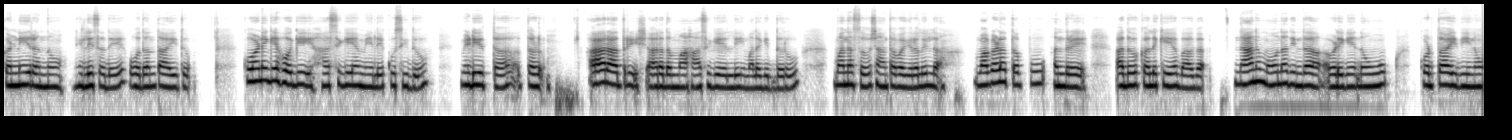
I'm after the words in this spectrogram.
ಕಣ್ಣೀರನ್ನು ನಿಲ್ಲಿಸದೆ ಹೋದಂತಾಯಿತು. ಕೋಣೆಗೆ ಹೋಗಿ ಹಾಸಿಗೆಯ ಮೇಲೆ ಕುಸಿದು ಮಿಡಿಯುತ್ತಾ ಅತ್ತಳು. ಆ ರಾತ್ರಿ ಶಾರದಮ್ಮ ಹಾಸಿಗೆಯಲ್ಲಿ ಮಲಗಿದ್ದರೂ ಮನಸ್ಸು ಶಾಂತವಾಗಿರಲಿಲ್ಲ. ಮಗಳ ತಪ್ಪು ಅಂದರೆ ಅದು ಕಲಿಕೆಯ ಭಾಗ. ನಾನು ಮೌನದಿಂದ ಅವಳಿಗೆ ನೋವು ಕೊಡ್ತಾ ಇದ್ದೀನೋ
